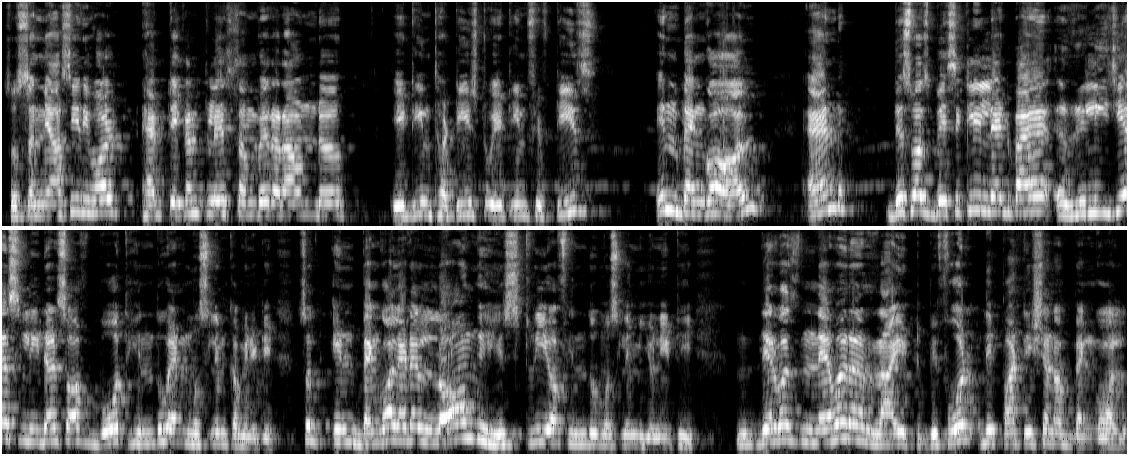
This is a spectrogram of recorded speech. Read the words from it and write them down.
So sannyasi revolt had taken place somewhere around 1830s uh, to 1850s in bengal and this was basically led by religious leaders of both Hindu and Muslim community. So in Bengal had a long history of Hindu-Muslim unity. There was never a right before the partition of Bengal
